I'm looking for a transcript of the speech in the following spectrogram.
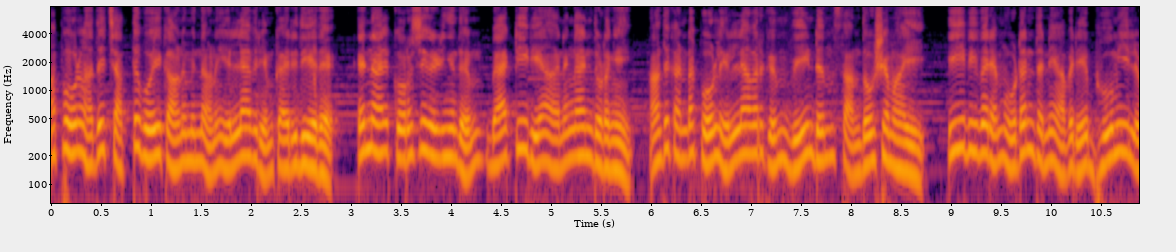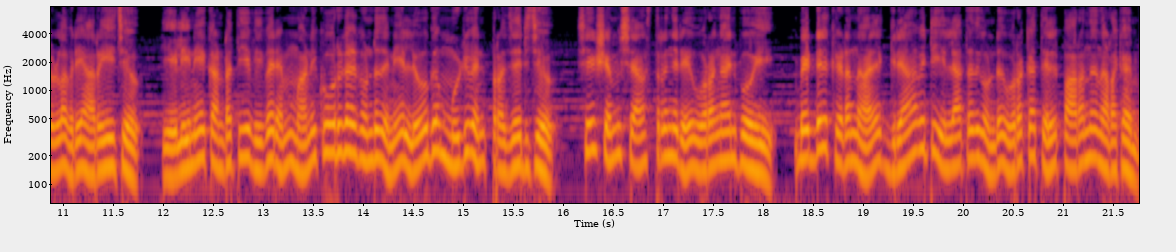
അപ്പോൾ അത് ചത്തുപോയി കാണുമെന്നാണ് എല്ലാവരും കരുതിയത്. എന്നാൽ കുറച്ചു കഴിഞ്ഞതും ബാക്ടീരിയ അനങ്ങാൻ തുടങ്ങി. അത് കണ്ടപ്പോൾ എല്ലാവർക്കും വീണ്ടും സന്തോഷമായി. ഈ വിവരം ഉടൻ തന്നെ അവർ ഭൂമിയിലുള്ളവരെ അറിയിച്ചു. എലിനെ കണ്ടെത്തിയ വിവരം മണിക്കൂറുകൾ കൊണ്ട് തന്നെ ലോകം മുഴുവൻ പ്രചരിച്ചു. ശേഷം ശാസ്ത്രജ്ഞര് ഉറങ്ങാൻ പോയി. ബെഡിൽ കിടന്നാൽ ഗ്രാവിറ്റി ഇല്ലാത്തത് കൊണ്ട് ഉറക്കത്തിൽ പറന്ന് നടക്കും.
